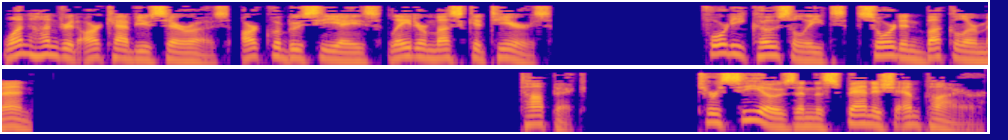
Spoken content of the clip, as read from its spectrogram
100 arcabuceros, arquebusiers later musketeers 40 coseletes, sword and buckler men Tercios and the Spanish Empire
